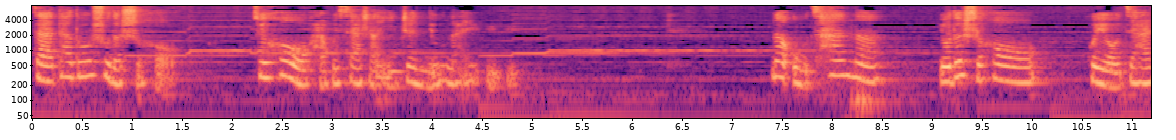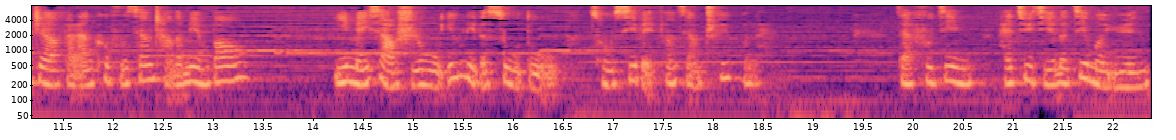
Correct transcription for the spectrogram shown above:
在大多数的时候，最后还会下上一阵牛奶雨。那午餐呢，有的时候会有夹着法兰克福香肠的面包，以每小时五英里的速度。从西北方向吹过来，在附近还聚集了芥末云。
